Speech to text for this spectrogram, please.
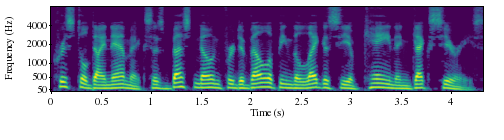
Crystal Dynamics is best known for developing the Legacy of Kain and Gex series.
